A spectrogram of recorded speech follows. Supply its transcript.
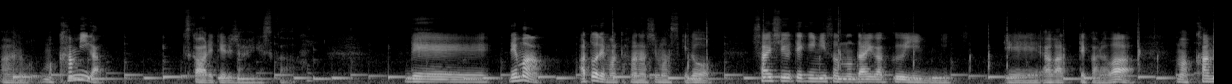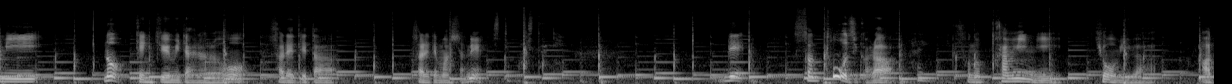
あのもう紙が使われてるじゃないですか。はい、ででまあ後でまた話しますけど最終的にその大学院に、えー、上がってからは、まあ、紙の研究みたいなのをされてたされてましたね。してましたね。でその当時から、はい、その紙に興味があっ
